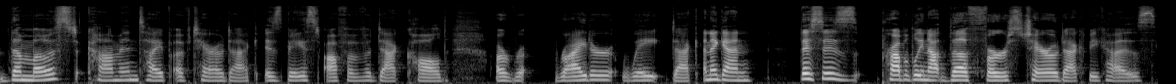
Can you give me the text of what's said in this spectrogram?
The most common type of tarot deck is based off of a deck called a Rider Waite deck. And again, this is probably not the first tarot deck because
